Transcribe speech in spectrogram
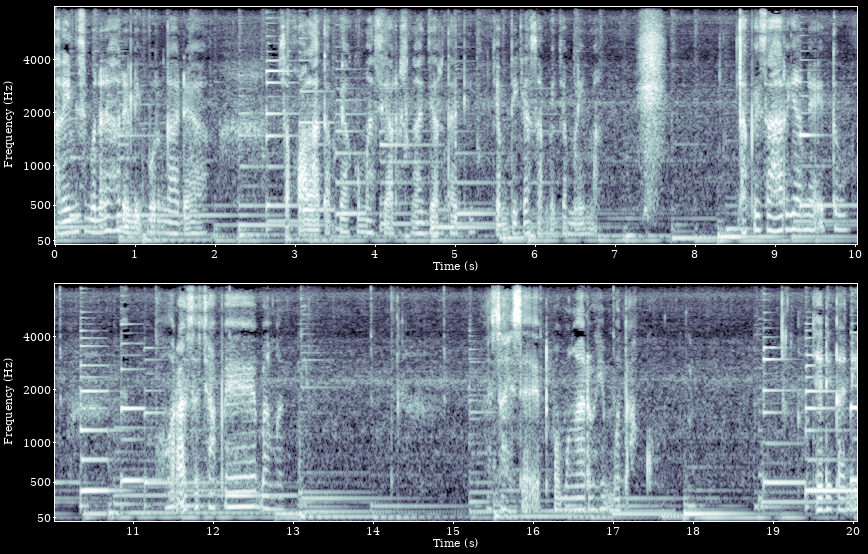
Hari ini sebenarnya hari libur nggak ada sekolah tapi aku masih harus ngajar tadi jam 3 sampai jam 5 tapi sehariannya itu aku ngerasa capek banget. Said itu mempengaruhi mood aku jadi tadi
